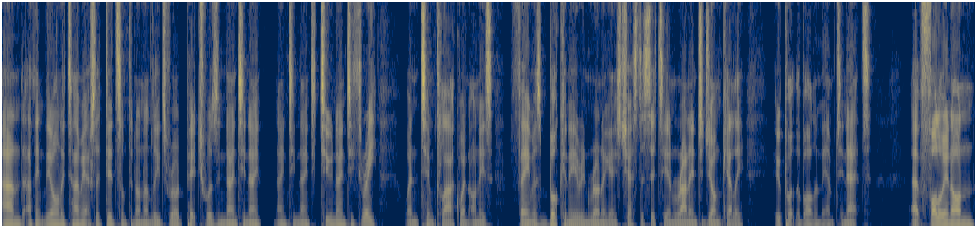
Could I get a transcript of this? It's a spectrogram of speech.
And I think the only time he actually did something on a Leeds Road pitch was in 1992-93 when Tim Clark went on his famous buccaneering run against Chester City and ran into John Kelly, who put the ball in the empty net. Uh, following on,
